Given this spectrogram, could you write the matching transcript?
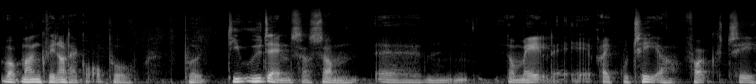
hvor mange kvinder, der går på, på de uddannelser, som øh, normalt rekrutterer folk til,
